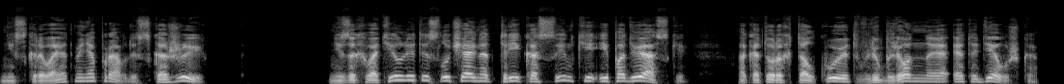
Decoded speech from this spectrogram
Не скрывай от меня правды, скажи, не захватил ли ты случайно три косынки и подвязки, о которых толкует влюбленная эта девушка?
